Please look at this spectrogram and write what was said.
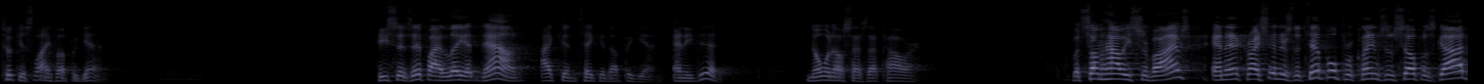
took his life up again. He says, If I lay it down, I can take it up again. And he did. No one else has that power. But somehow he survives, and Antichrist enters the temple, proclaims himself as God.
